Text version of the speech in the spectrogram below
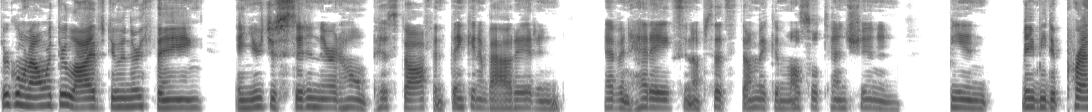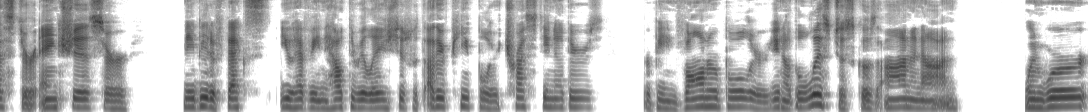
They're going on with their lives, doing their thing, and you're just sitting there at home pissed off and thinking about it and having headaches and upset stomach and muscle tension and being maybe depressed or anxious, or maybe it affects you having healthy relationships with other people or trusting others or being vulnerable, or, you know, the list just goes on and on. When we're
